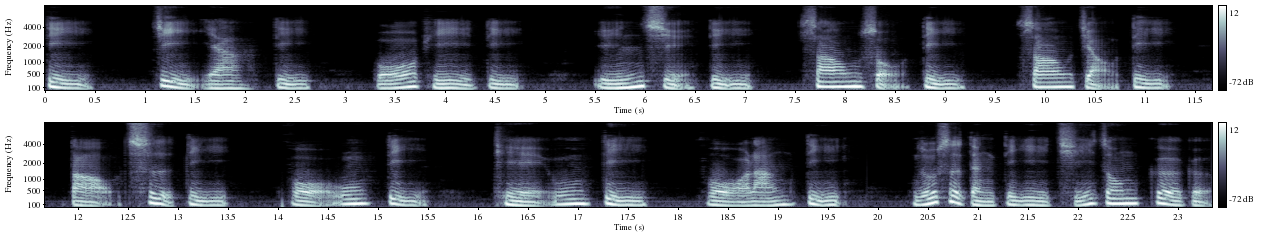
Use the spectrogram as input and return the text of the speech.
地狱、祭压地狱、薄皮地狱、饮血地狱、烧手地狱、烧脚地狱、倒刺地狱、火屋地狱、铁屋地狱、火狼地狱。如是等地一，其中各个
